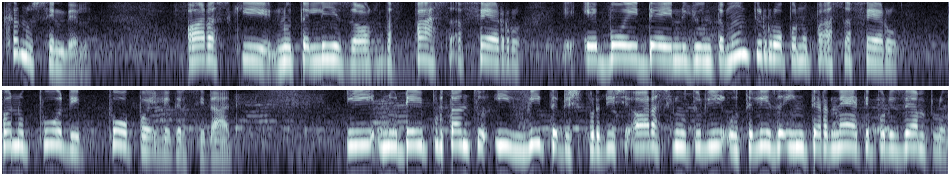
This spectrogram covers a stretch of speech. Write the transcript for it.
que não acende horas que não utiliza, horas que passa a ferro, é boa ideia, não junta muita roupa, não passa a ferro, para não poder poupar eletricidade. E não deve, portanto, evita desperdício. Ora, se não utiliza a internet, por exemplo,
